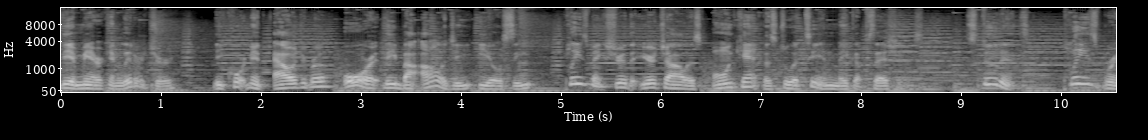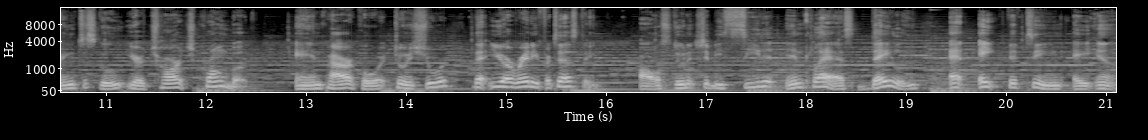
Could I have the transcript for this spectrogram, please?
the American literature, the coordinate algebra, or the biology EOC, please make sure that your child is on campus to attend makeup sessions. Students, please bring to school your charged Chromebook and power cord to ensure that you are ready for testing. All students should be seated in class daily at 8:15 a.m.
